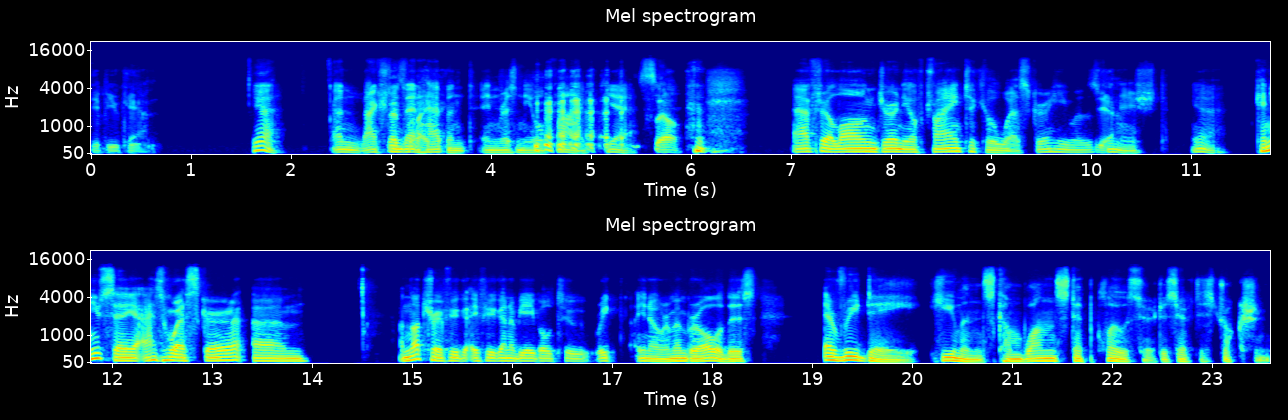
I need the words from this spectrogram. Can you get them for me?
if you can Yeah. And actually That's that happened in Resident Evil 5. yeah. so After a long journey of trying to kill Wesker, he was Yeah. finished. Yeah. Can you say as Wesker, um I'm not sure if you if you're gonna be able to re, you know remember all of this. Every day, humans come one step closer to self destruction.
